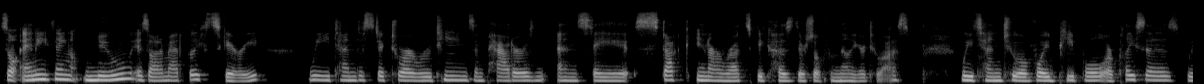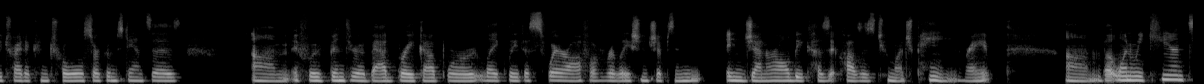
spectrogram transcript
So anything new is automatically scary. We tend to stick to our routines and patterns and stay stuck in our ruts because they're so familiar to us. We tend to avoid people or places. We try to control circumstances. Um, if we've been through a bad breakup we're likely to swear off of relationships in in general because it causes too much pain right um, but when we can't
